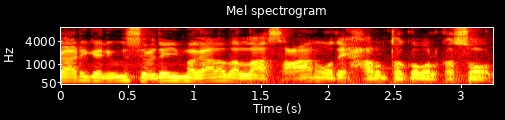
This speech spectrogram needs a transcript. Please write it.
gaadhigani u socday magaalada laascaanood ee xarunta gobolka sool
